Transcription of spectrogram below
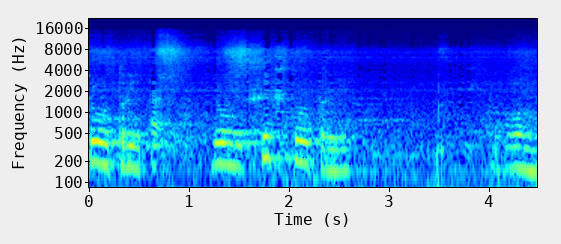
Three unit six two three. Um,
